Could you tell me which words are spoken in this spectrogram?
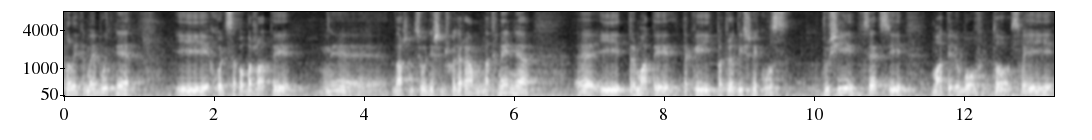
велике майбутнє, і хочеться побажати нашим сьогоднішнім школярам натхнення і тримати такий патріотичний курс в душі, в серці, мати любов до своєї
